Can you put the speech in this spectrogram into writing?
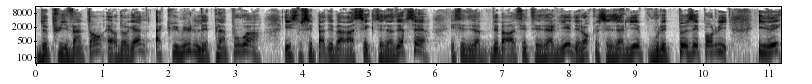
Depuis 20 ans, Erdogan accumule les pleins pouvoirs. Il ne s'est pas débarrassé de ses adversaires. Il s'est débarrassé de ses alliés dès lors que ses alliés voulaient peser pour lui. Il est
